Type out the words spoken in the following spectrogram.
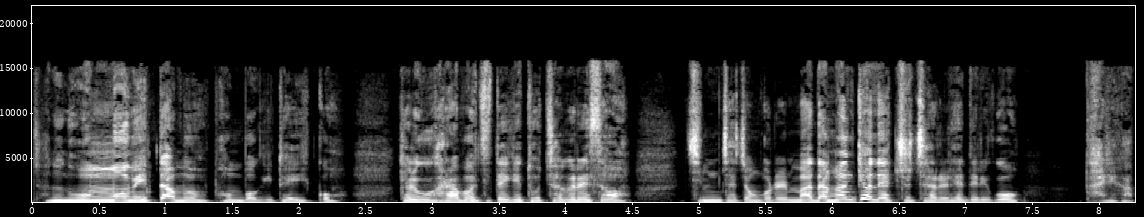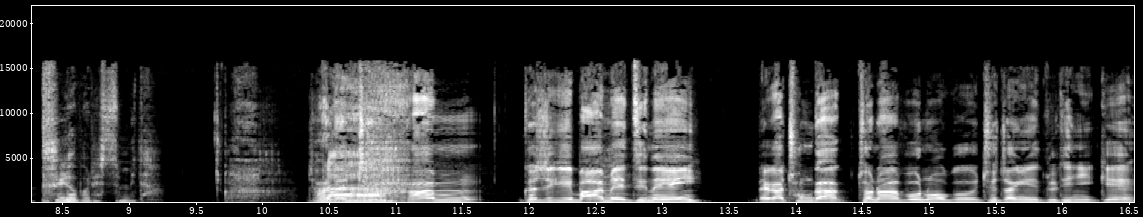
저는 온몸이 땀으로 범벅이 돼 있고 결국 할아버지 댁에 도착을 해서 짐 자전거를 마당 한켠에 주차를 해드리고 다리가 풀려버렸습니다. 자네 아. 참 그시기 마음에 드네. 내가 총각 전화번호 그 저장해 둘 테니까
